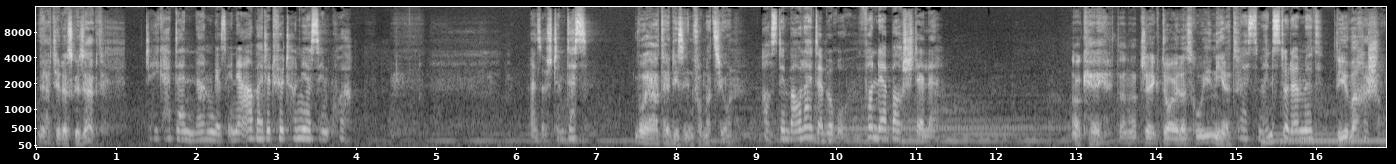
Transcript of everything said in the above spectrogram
Wer hat dir das gesagt? Jake hat deinen Namen gesehen. Er arbeitet für Tonya St. Croix. Also stimmt das? Woher hat er diese Information? Aus dem Bauleiterbüro. Von der Baustelle. Okay, dann hat Jake Doyle es ruiniert. Was meinst du damit? Die Überraschung.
